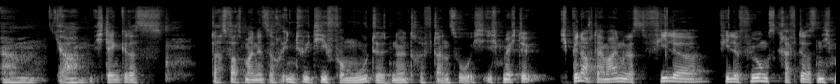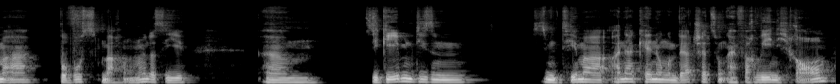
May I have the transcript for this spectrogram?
Ähm, ja, ich denke, dass das, was man jetzt auch intuitiv vermutet, ne, trifft dann zu. Ich, ich möchte, ich bin auch der Meinung, dass viele, viele Führungskräfte das nicht mal bewusst machen, ne, dass sie, ähm, sie geben diesem, diesem Thema Anerkennung und Wertschätzung einfach wenig Raum,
